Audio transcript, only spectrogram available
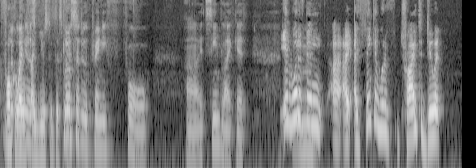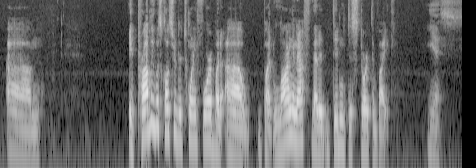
focal length like I used at this Closer case. to 24. Uh, it seemed like it. It would have mm. been. I, I think it would have tried to do it um, it probably was closer to 24, but uh, but long enough that it didn't distort the bike. Yes,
